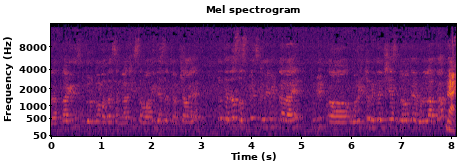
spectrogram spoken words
रत्नागिरी सिंधुदुर्ग मतदारसंघाची सर्वाधिक जास्त चर्चा आहे. तर त्याचा सस्पेन्स कधी आहे. तुम्ही वरिष्ठ नेत्यांशी या संदर्भात काय बोललात का? नाही.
